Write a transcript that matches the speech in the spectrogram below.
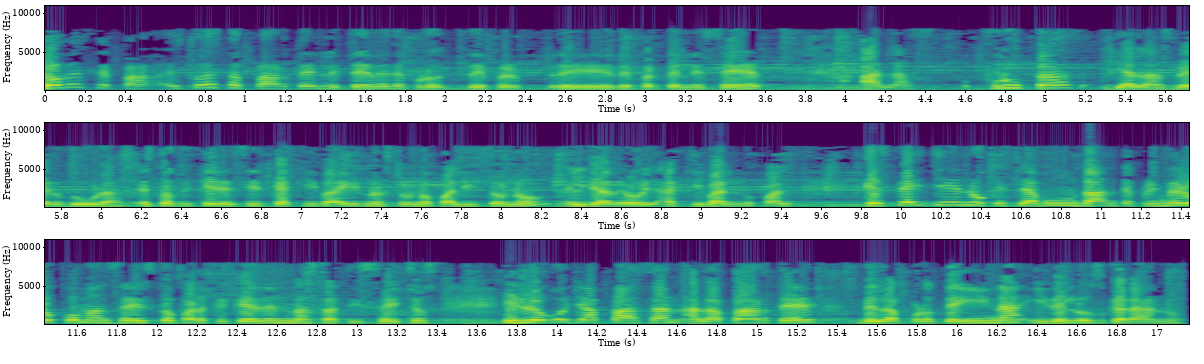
Toda, este, toda esta parte le debe de, de, de pertenecer a las frutas y a las verduras. ¿Esto qué quiere decir? Que aquí va a ir nuestro nopalito, ¿no? El día de hoy aquí va el nopal. Que esté lleno, que esté abundante. Primero cómanse esto para que queden más satisfechos y luego ya pasan a la parte de la proteína y de los granos.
